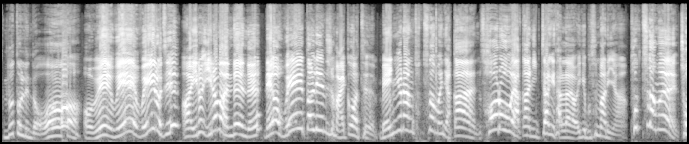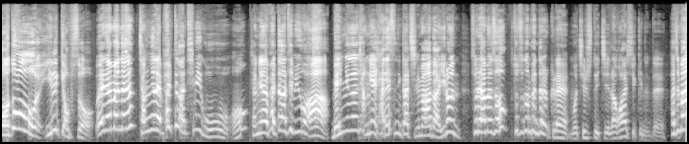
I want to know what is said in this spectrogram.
존나 떨린다. 와. 어, 왜, 왜, 왜 이러지? 아, 이러, 이러면 안 되는데? 내가 왜 떨리는지 좀 알 것 같음. 맨유랑 토트넘은 약간 서로 약간 입장이 달라요. 이게 무슨 말이냐. 토트넘은 저도 잃을 게 없어. 왜냐면은 작년에 8등한 팀이고, 어? 작년에 8등한 팀이고, 아, 맨유는 작년에 잘했으니까 질만하다. 이런 소리 하면서 토트넘 팬들, 그래, 뭐 질 수도 있지. 라고 할 수 있겠는데. 하지만,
